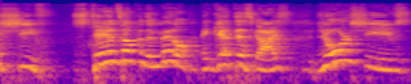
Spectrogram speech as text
sheaf stands up in the middle, and get this, guys, your sheaves,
